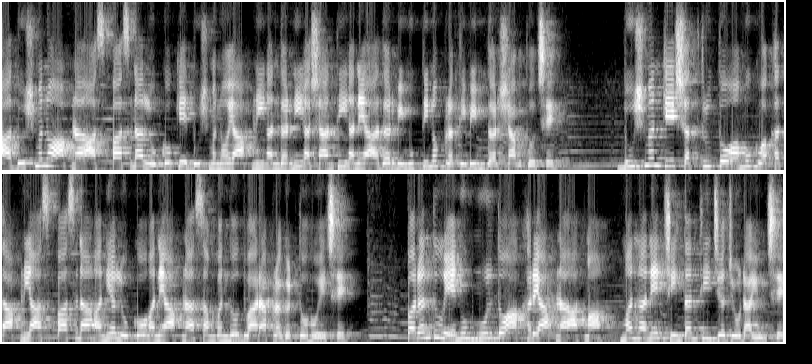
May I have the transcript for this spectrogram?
આ દુશ્મનો આપણા આસપાસના લોકો કે દુશ્મનોએ આપણી અંદરની અશાંતિ અને આદર વિમુક્તિનો પ્રતિબિંબ દર્શાવતો છે. દુશ્મન કે શત્રુ તો અમુક વખત આપણી આસપાસના અન્ય લોકો અને આપણા સંબંધો દ્વારા પ્રગટતો હોય છે. પરંતુ એનું મૂળ તો આખરે આપણા આત્મા, મન અને ચિંતનથી જ જોડાયું છે.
